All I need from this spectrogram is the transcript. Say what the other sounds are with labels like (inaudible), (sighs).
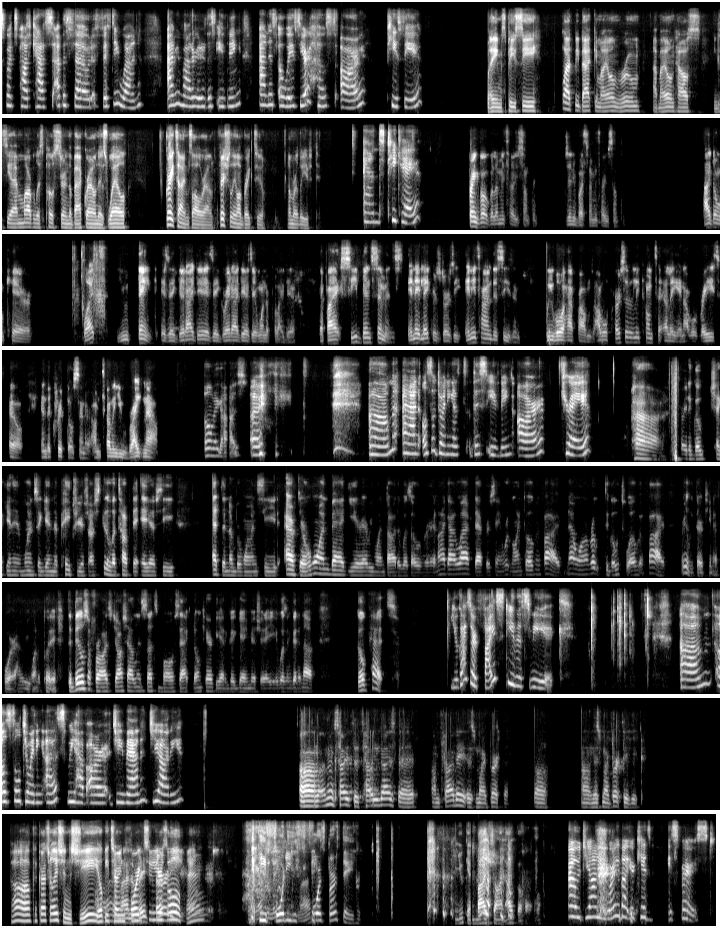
Sports Podcast, episode 51. I'm your moderator this evening, and as always, your hosts are PC. My name's PC. Glad to be back in my own room at my own house. You can see I have a marvelous poster in the background as well. Great times all around. Officially on break too. I'm relieved. And TK. Frank Vogel, let me tell you something. Jeanie Buss, let me tell you something. I don't care what you think is a good idea, is a great idea, is a wonderful idea. If I see Ben Simmons in a Lakers jersey anytime this season, we will have problems. I will personally come to LA and I will raise hell in the crypto center. I'm telling you right now. Oh my gosh. Right. (laughs) um, and also joining us this evening are Trey. Ah, pray to go checking in once again. The Patriots are still atop the AFC at the number one seed. After one bad year, everyone thought it was over, and I got laughed at for saying we're going 12 and 5. Now we're on route to go 12 and 5. Really 13 and 4, however you want to put it. The Bills are frauds. Josh Allen sucks ball sack. Don't care if he had a good game yesterday. It wasn't good enough. Go Pets. You guys are feisty this week. Um, also joining us, we have our G Man, Gianni. Um, I'm excited to tell you guys that on Friday is my birthday. So um, it's my birthday week. Oh, congratulations, G. You'll be turning man, 42 years 30, old, bro. man. Happy Congratulations, man. 44th birthday. (laughs) You can buy Sean alcohol. Oh, Gianni, worry about your kids' birthdays first.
